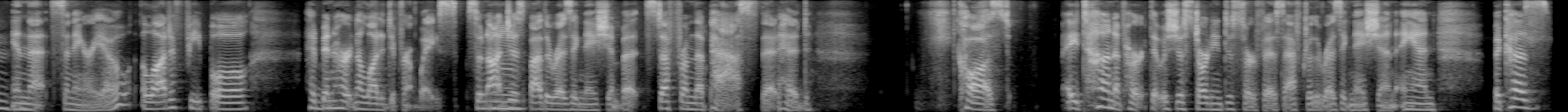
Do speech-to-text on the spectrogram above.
mm-hmm. in that scenario. A lot of people had been hurt in a lot of different ways. So, not mm-hmm. just by the resignation, but stuff from the past that had caused a ton of hurt that was just starting to surface after the resignation. And because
